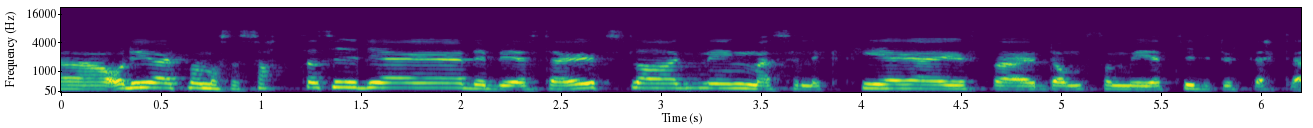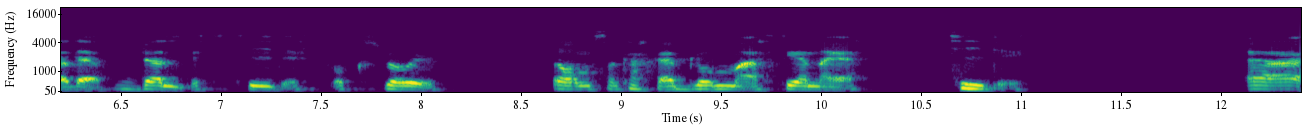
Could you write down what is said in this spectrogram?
Uh, och det gör att man måste satsa tidigare, det blir större utslagning, man selekterar ju för de som är tidigt utvecklade väldigt tidigt och slår ut de som kanske blommar senare tidigt. Eh,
